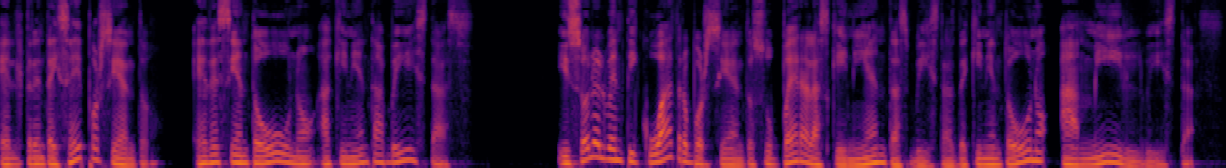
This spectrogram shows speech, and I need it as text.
El 36% es de 101 a 500 vistas. Y solo el 24% supera las 500 vistas, de 501 a 1000 vistas.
